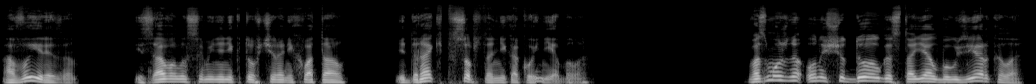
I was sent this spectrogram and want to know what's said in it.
а вырезан, и за волосы меня никто вчера не хватал, и драки-то, собственно, никакой не было. Возможно, он еще долго стоял бы у зеркала,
